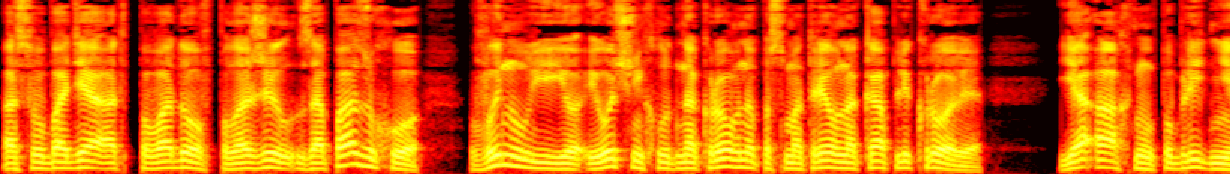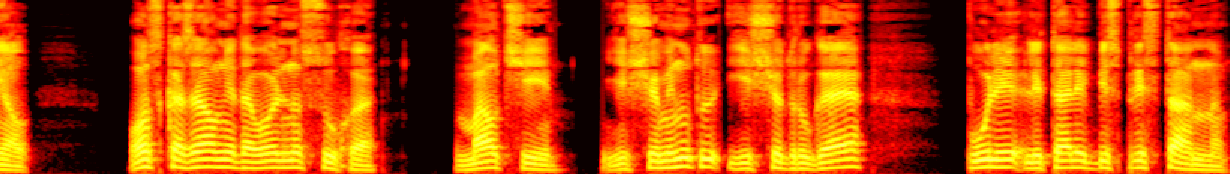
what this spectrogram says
освободя от поводов, положил за пазуху, вынул ее и очень хладнокровно посмотрел на капли крови. Я ахнул, побледнел. Он сказал мне довольно сухо. «Молчи. Еще минуту, еще другая». Пули летали беспрестанно.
